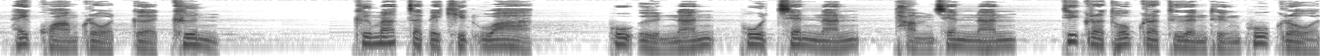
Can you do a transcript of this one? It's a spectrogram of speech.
ตุให้ความโกรธเกิดขึ้น คือมักจะไปคิดว่า ผู้อื่นนั้นพูดเช่นนั้นทำเช่นนั้นที่กระทบกระเทือนถึงผู้โกรธ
